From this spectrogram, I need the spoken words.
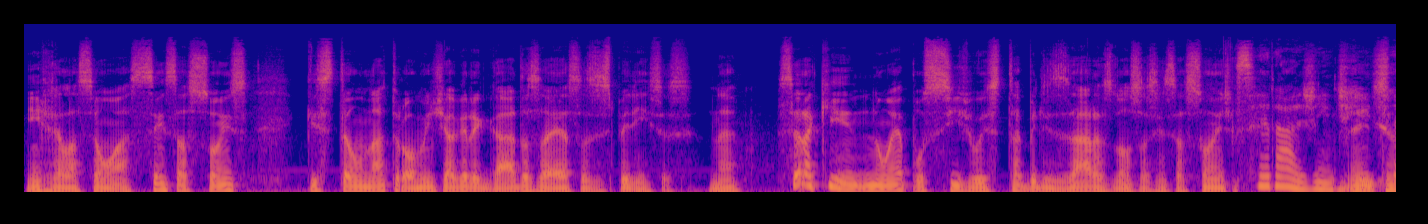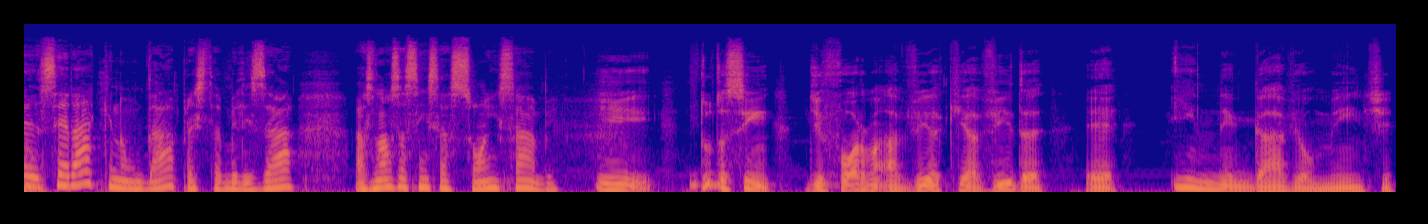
em relação às sensações que estão naturalmente agregadas a essas experiências, né? Será que não é possível estabilizar as nossas sensações? Será, gente? É, então. Se- Será que não dá para estabilizar as nossas sensações, sabe? E tudo assim, de forma a ver que a vida é inegavelmente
